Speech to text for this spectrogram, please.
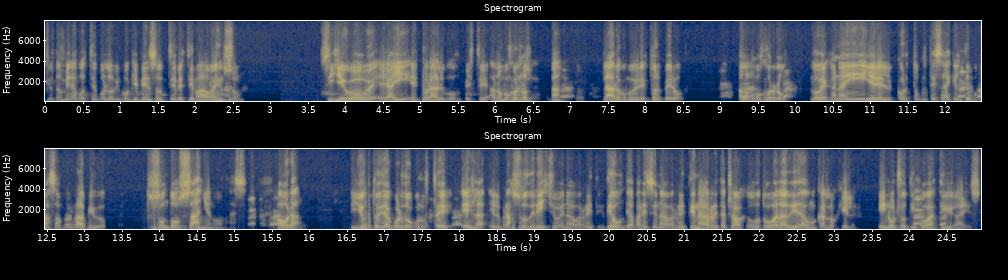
Yo también aposté por lo mismo que piensa usted, mi estimado Enzo. Si llegó eh, ahí es por algo. Este, a lo mejor no, ¿ah? Claro, como director, pero a lo mejor lo, dejan ahí y en el corto, usted sabe que el tiempo pasa muy rápido. Son dos años nomás. Ahora, yo estoy de acuerdo con usted, es la, el brazo derecho de Navarrete. ¿De dónde aparece Navarrete? Navarrete ha trabajado toda la vida con Carlos Heller. en otro tipo de actividades.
